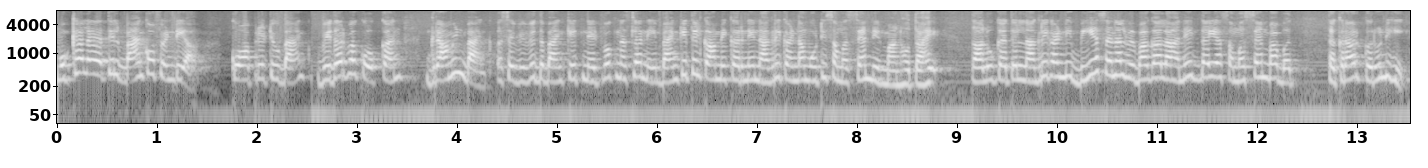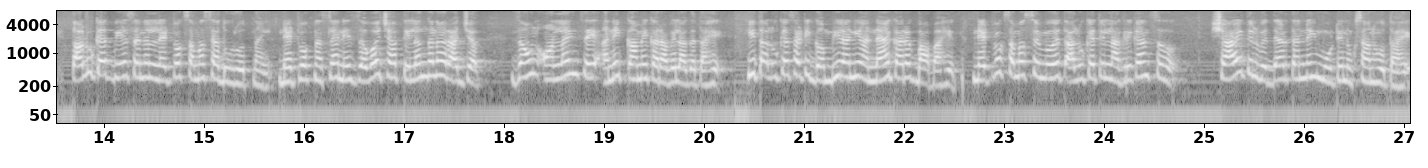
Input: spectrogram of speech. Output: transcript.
मुख्यालयातील bank of India cooperative bank Vidarbha Konkan ग्रामीण बँक असे विविध बँकेत नेटवर्क नसल्याने बँकेतील कामे करणे नागरिकांना मोठी समस्या निर्माण होत आहे. तालुक्यातील नागरिकांनी बीएसएनएल विभागाला अनेकदा या समस्यांबाबत तक्रार करूनही तालुक्यात बीएसएनएल नेटवर्क समस्या दूर होत नाही. नेटवर्क नसल्याने जवळच्या तेलंगणा राज्यात जाऊन ऑनलाईनचे अनेक कामे करावे लागत आहे. ही तालुक्यासाठी गंभीर आणि अन्यायकारक बाब आहेत. नेटवर्क समस्येमुळे तालुक्यातील नागरिकांसह शाळेतील विद्यार्थ्यांनाही मोठे नुकसान होत आहे.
